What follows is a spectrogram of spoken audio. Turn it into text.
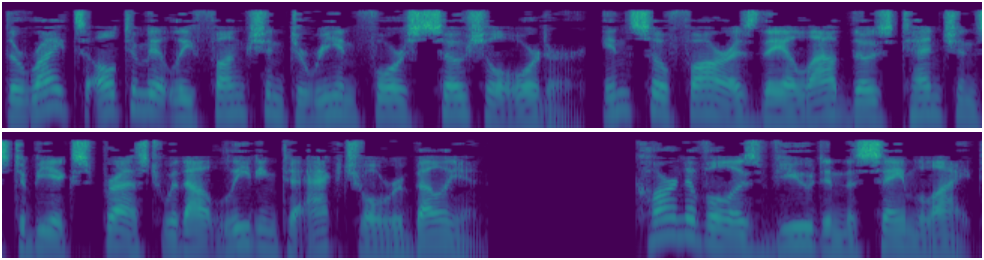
The rites ultimately functioned to reinforce social order, insofar as they allowed those tensions to be expressed without leading to actual rebellion. Carnival is viewed in the same light.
